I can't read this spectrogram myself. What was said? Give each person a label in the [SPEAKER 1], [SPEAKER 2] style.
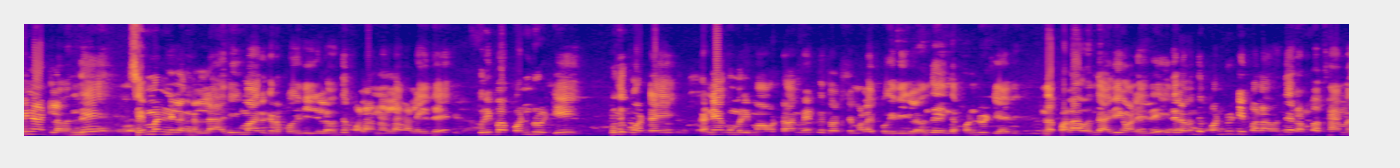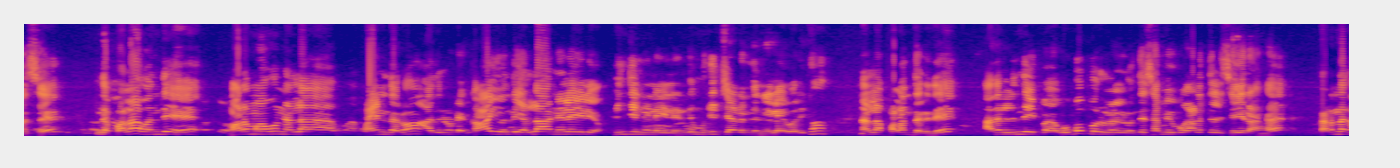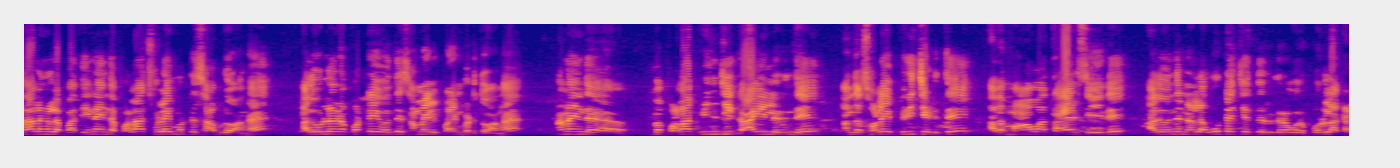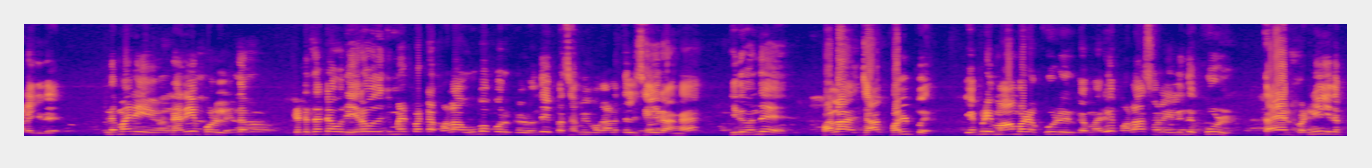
[SPEAKER 1] தமிழ்நாட்டில் வந்து செம்மண் நிலங்களில் அதிகமாக இருக்கிற பகுதிகளில் வந்து பலா நல்லா விளையுது. குறிப்பாக பன்ருட்டி புதுக்கோட்டை கன்னியாகுமரி மாவட்டம் மேற்கு தொடர்ச்சி மலைப்பகுதிகளில் வந்து இந்த பன்ருட்டி இந்த பலா வந்து அதிகம் விளையுது. இதில் வந்து பன்ருட்டி பலா வந்து ரொம்ப ஃபேமஸ்ஸு இந்த பலா வந்து மரமாகவும் நல்லா பயன் தரும். அதனுடைய காய் வந்து எல்லா நிலையிலையும் பிஞ்சு நிலையிலேருந்து முதிர்ச்சி அடைந்த நிலை வரைக்கும் நல்லா பலன் தருது. அதிலிருந்து இப்போ உபப்பொருள்கள் வந்து சமீப காலத்தில் செய்கிறாங்க கடந்த காலங்களில் பார்த்தீங்கன்னா இந்த பலா சுளை மட்டும் சாப்பிடுவாங்க. அது உள்ளிற கொட்டையை வந்து சமையலுக்கு பயன்படுத்துவாங்க. ஆனால் இந்த இப்போ பலா பிஞ்சு காயிலிருந்து அந்த சொலையை பிரித்து எடுத்து அதை மாவாக தயார் செய்து அது வந்து நல்ல ஊட்டச்சத்து இருக்கிற ஒரு பொருளாக கிடைக்குது. இந்த மாதிரி நிறைய பொருள் இந்த கிட்டத்தட்ட ஒரு இருபதுக்கு மேற்பட்ட பல உபப்பொருட்கள் வந்து இப்போ சமீப காலத்தில் செய்கிறாங்க இது வந்து பலா ஜாக் பல்ப்பு எப்படி மாம்பழ கூழ் இருக்க மாதிரி பலா சொலையிலேருந்து கூழ் தயார் பண்ணி இதை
